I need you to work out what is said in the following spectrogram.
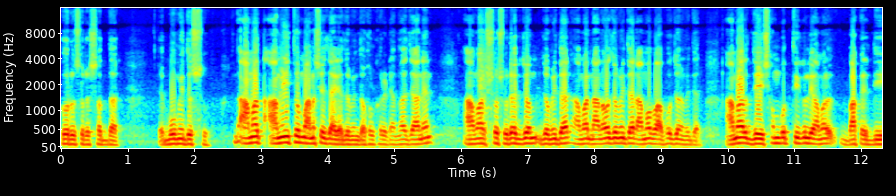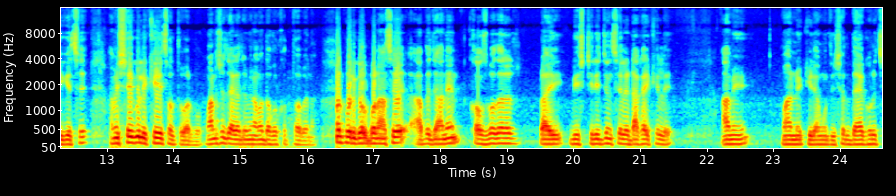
গরু সুরের সর্দার ভূমিদস্যু কিন্তু আমার আমি তো মানুষের জায়গা জমি দখল করে আপনারা জানেন, আমার শ্বশুর একজন জমিদার, আমার নানাও জমিদার, আমার বাপও জমিদার। আমার যেই সম্পত্তিগুলি আমার বাপের দিয়ে গেছে, আমি সেগুলি খেয়ে চলতে পারব। মানুষের জায়গা জমি আমার দখল করতে হবে না। আমার পরিকল্পনা আছে, আপনি জানেন, কক্সবাজারের প্রায় বিশ তিরিশ জন ছেলে ঢাকায় খেলে আমি মাননীয় ক্রীড়ামন্ত্রীর সাথে দেখা করেছি,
